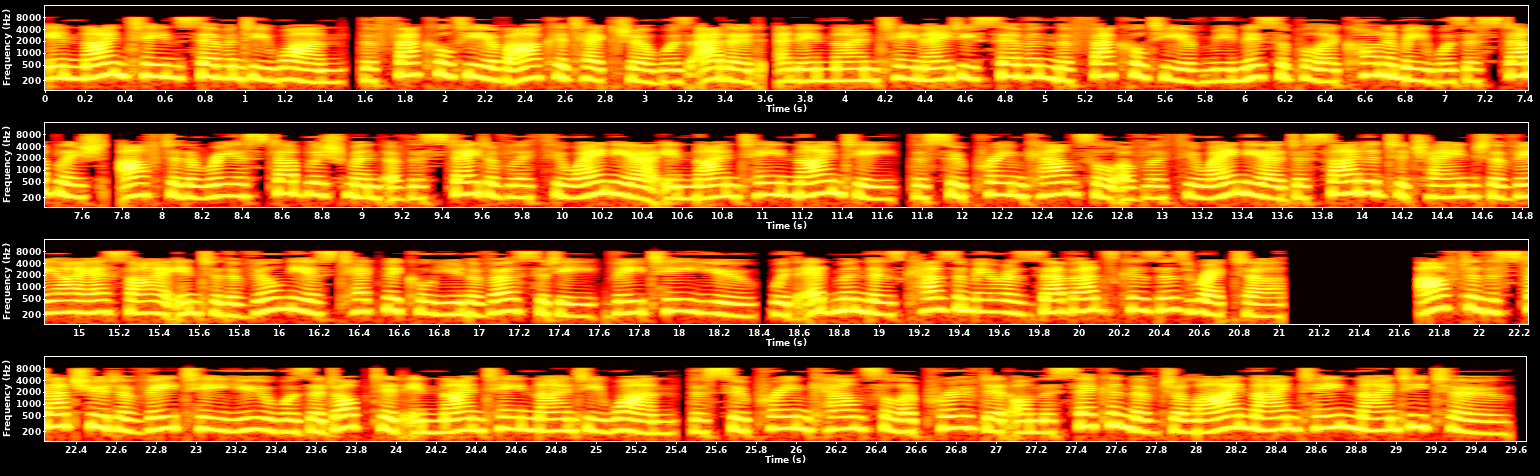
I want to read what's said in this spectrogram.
In 1971, the Faculty of Architecture was added, and in 1987 the Faculty of Municipal Economy was established. After the re-establishment of the State of Lithuania in 1990, the Supreme Council of Lithuania decided to change the VISI into the Vilnius Technical University (VTU), with Edmundas Kazimieras Zavadskas as rector. After the Statute of VTU was adopted in 1991, the Supreme Council approved it on 2 July 1992.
